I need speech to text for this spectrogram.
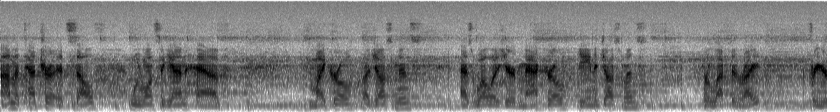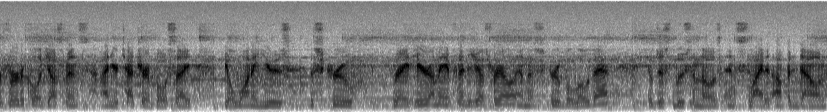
On the Tetra itself, we once again have micro adjustments as well as your macro gain adjustments for left and right. For your vertical adjustments on your Tetra bow sight, you'll want to use the screw right here on the infinite adjust rail and the screw below that. You'll just loosen those and slide it up and down.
